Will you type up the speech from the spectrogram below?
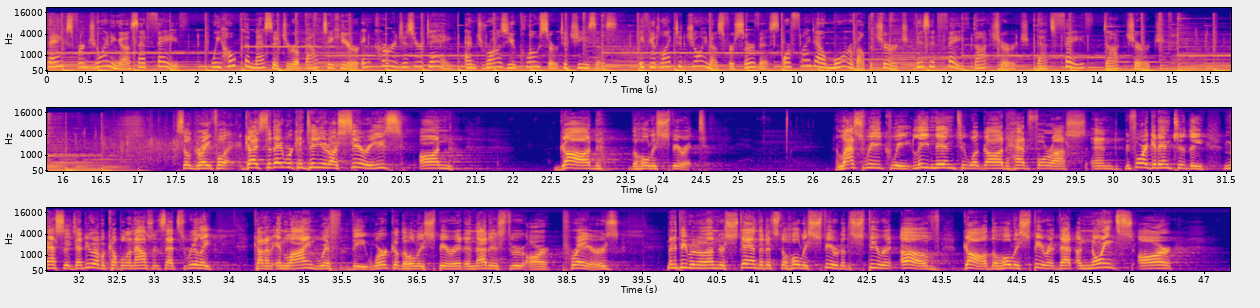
Thanks for joining us at Faith. We hope the message you're about to hear encourages your day and draws you closer to Jesus. If you'd like to join us for service or find out more about the church, visit faith.church. That's faith.church. So grateful. Guys, today we're continuing our series on God, the Holy Spirit. And last week we leaned into what God had for us. And before I get into the message, I do have a couple announcements that's really kind of in line with the work of the Holy Spirit, and that is through our prayers. Many people don't understand that it's the Holy Spirit or the Spirit of God, the Holy Spirit that anoints our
